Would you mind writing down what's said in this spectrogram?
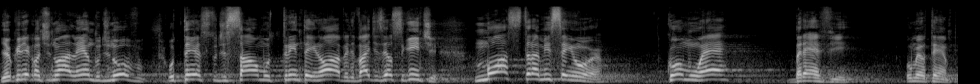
E eu queria continuar lendo de novo o texto de Salmo 39, ele vai dizer o seguinte: Mostra-me, Senhor, como é breve o meu tempo.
